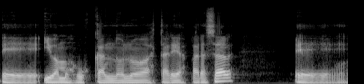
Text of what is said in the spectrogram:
eh, íbamos buscando nuevas tareas para hacer. eh,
